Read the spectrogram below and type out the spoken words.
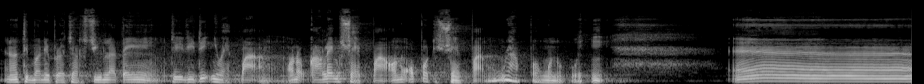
Nah, timbang belajar silat ini dididik nyepak, ono kaleng sepak, ono apa disepak, apa ngono kuwi. Eh,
